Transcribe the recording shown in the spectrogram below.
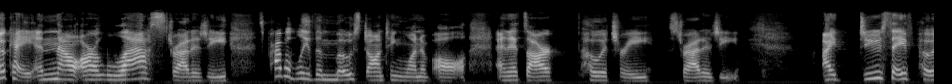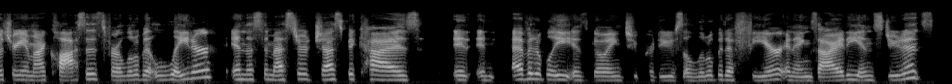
Okay, and now our last strategy is probably the most daunting one of all, and it's our poetry strategy. I do save poetry in my classes for a little bit later in the semester just because it inevitably is going to produce a little bit of fear and anxiety in students.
